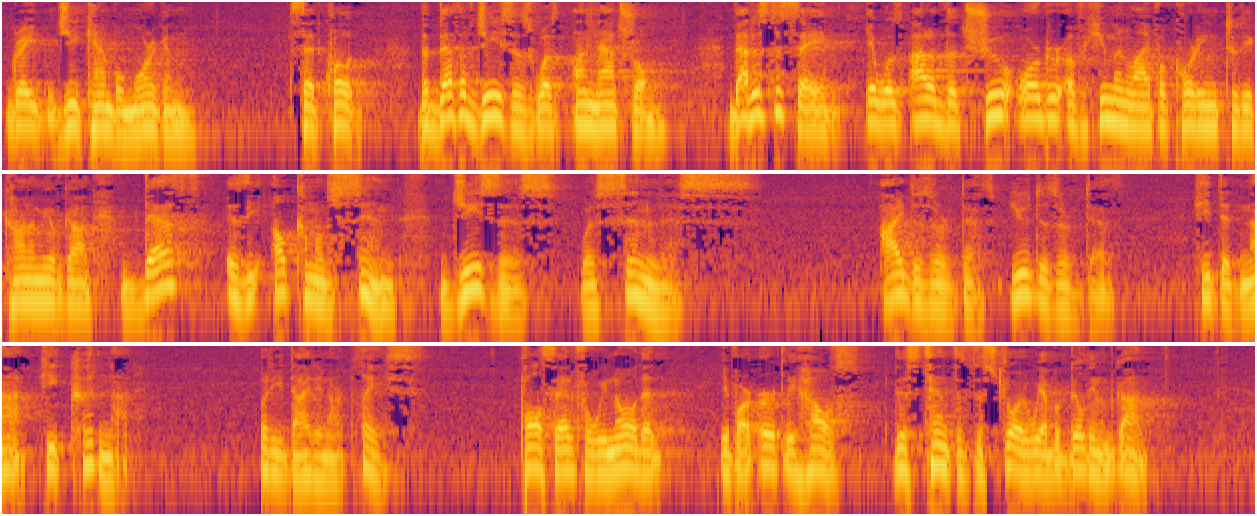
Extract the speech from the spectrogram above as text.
great G. Campbell Morgan said, quote, the death of Jesus was unnatural. That is to say, it was out of the true order of human life according to the economy of God. Death is the outcome of sin. Jesus was sinless. I deserve death. You deserve death. He did not. He could not. But he died in our place. Paul said, For we know that if our earthly house, this tent is destroyed, we have a building of God.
